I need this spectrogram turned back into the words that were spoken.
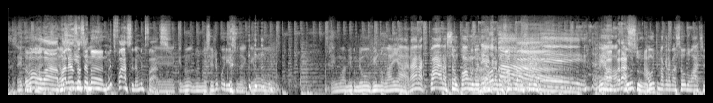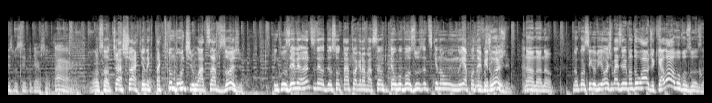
Sem Então vamos lá, É o valendo essa seguinte, semana. Muito fácil, né? Muito fácil. É, que não, não, não seja por isso, né? Tem um, tem um amigo meu ouvindo lá em Araraquara, São Paulo. Mandei a gravação pra você. Tem a, Um a, abraço. ulti- a última gravação do WhatsApp, se você puder soltar. Olha só, deixa eu achar aqui, né? Que tá aqui um monte de WhatsApps hoje. Inclusive, antes de eu, de eu soltar a tua gravação, que tem o vovô Zuza disse que não, não ia poder Não vir hoje. Ah. Não, não, não. Não consigo vir hoje, mas ele mandou o áudio aqui. Alô, vovô Zuza.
